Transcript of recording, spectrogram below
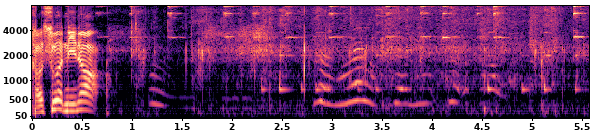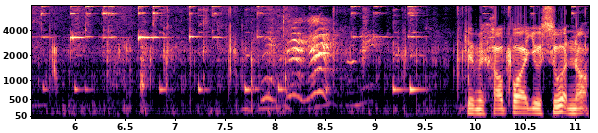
เขาส่วนนี้เนาะเก็บให้เขาปล่อยอยู่ส่วนเนาะ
